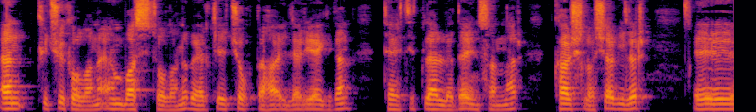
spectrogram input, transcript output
en küçük olanı, en basit olanı belki çok daha ileriye giden tehditlerle de insanlar karşılaşabilir. E,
